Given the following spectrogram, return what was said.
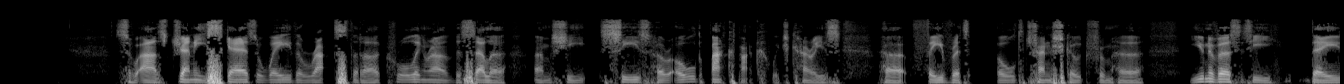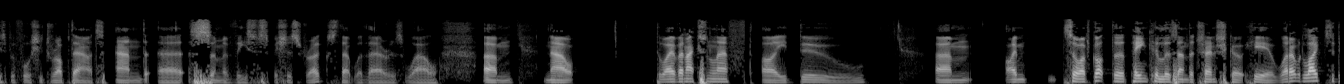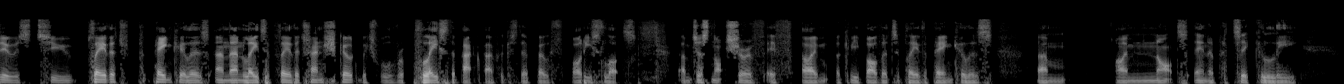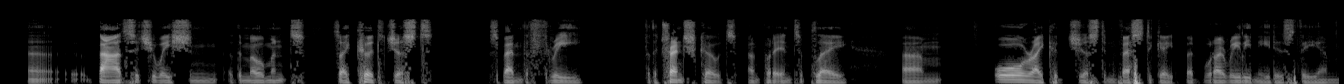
So as Jenny scares away the rats that are crawling around the cellar, um, she sees her old backpack, which carries her favourite old trench coat from her university days before she dropped out, and uh, some of the suspicious drugs that were there as well. Um, now, do I have an action left? I do. Um, I'm so I've got the painkillers and the trench coat here. What I would like to do is to play the painkillers and then later play the trench coat, which will replace the backpack because they're both body slots. I'm just not sure if, if I'm, I can be bothered to play the painkillers. Um, I'm not in a particularly uh, bad situation at the moment, so I could just spend the three for the trench coat and put it into play. Um, or I could just investigate. But what I really need is the um,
